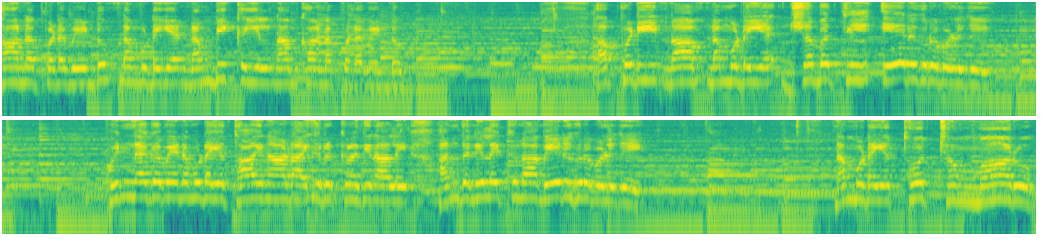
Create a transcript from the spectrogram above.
காணப்பட வேண்டும் நம்முடைய நம்பிக்கையில் நாம் காணப்பட வேண்டும். அப்படி நாம் நம்முடைய ஜெபத்தில் ஏறுகிற பொழுது விண்ணகமே நம்முடைய தாய்நாடாய் இருக்கிறதினாலே அந்த நிலைக்கு நாம் ஏறுகிற பொழுது நம்முடைய தோற்றம் மாறும்.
